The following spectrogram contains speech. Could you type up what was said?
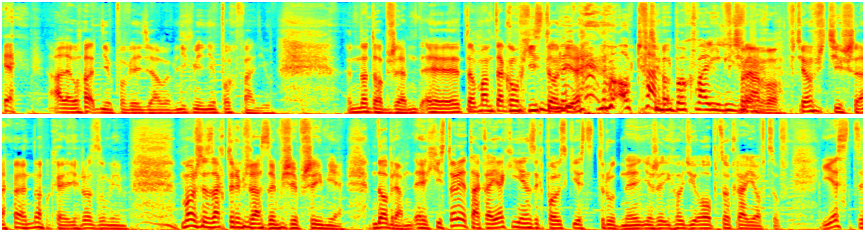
Ale ładnie powiedziałem, nikt mnie nie pochwalił. No dobrze, e, to mam taką historię. No oczami, bo chwaliliśmy. Brawo. Wciąż cisza. No okej, rozumiem. Może za którymś razem się przyjmie. Dobra, e, historia taka, jaki język polski jest trudny, jeżeli chodzi o obcokrajowców. Jest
